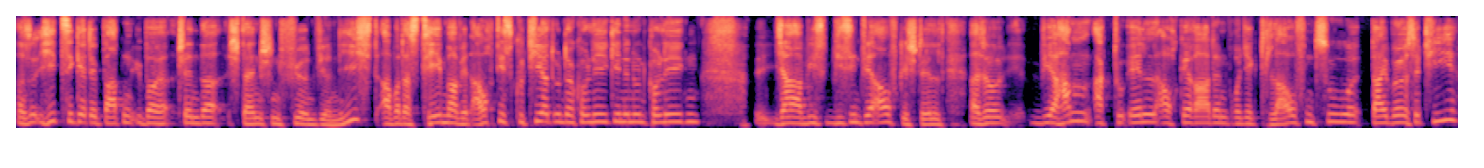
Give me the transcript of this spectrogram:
Also hitzige Debatten über Gendersternchen führen wir nicht, aber das Thema wird auch diskutiert unter Kolleginnen und Kollegen. Ja, wie, wie sind wir aufgestellt? Also wir haben aktuell auch gerade ein Projekt laufen zu Diversity,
